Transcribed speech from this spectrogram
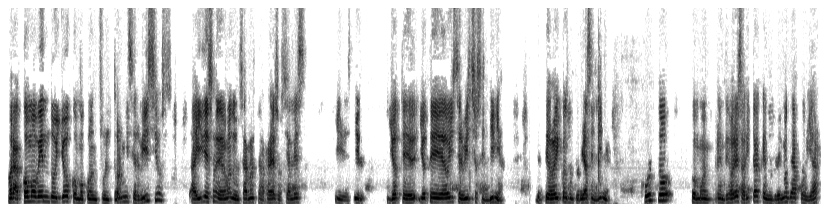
Ahora, ¿cómo vendo yo como consultor mis servicios? Ahí de eso debemos de usar nuestras redes sociales y decir, yo te, yo te doy servicios en línea, yo te doy consultorías en línea. Justo como emprendedores ahorita que nos debemos de apoyar,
